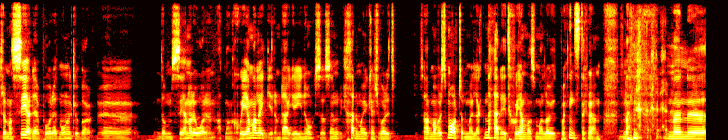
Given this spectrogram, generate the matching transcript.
tror man ser det på rätt många klubbar eh, de senare åren. Att man schemalägger de där grejerna också. Sen hade man ju kanske varit... Så hade man varit smart så hade man lagt med det i ett schema som man la ut på Instagram. Men, men eh,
